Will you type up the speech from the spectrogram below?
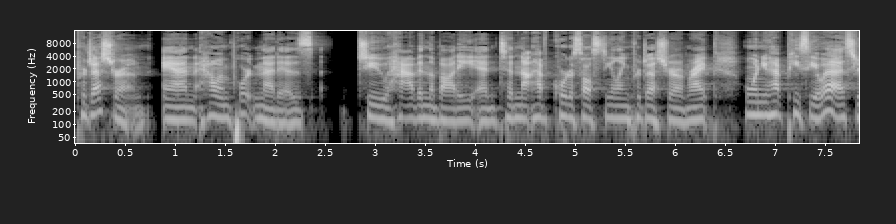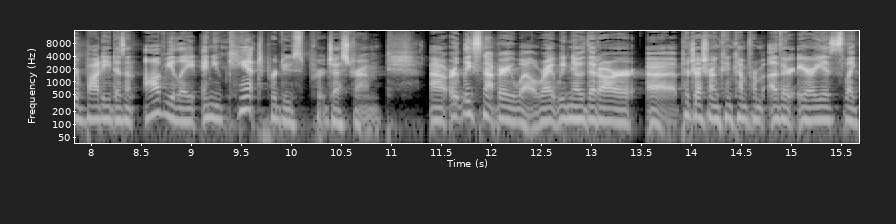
progesterone and how important that is to have in the body and to not have cortisol stealing progesterone, right? When you have PCOS, your body doesn't ovulate and you can't produce progesterone, uh, or at least not very well, right? We know that our uh, progesterone can come from other areas like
